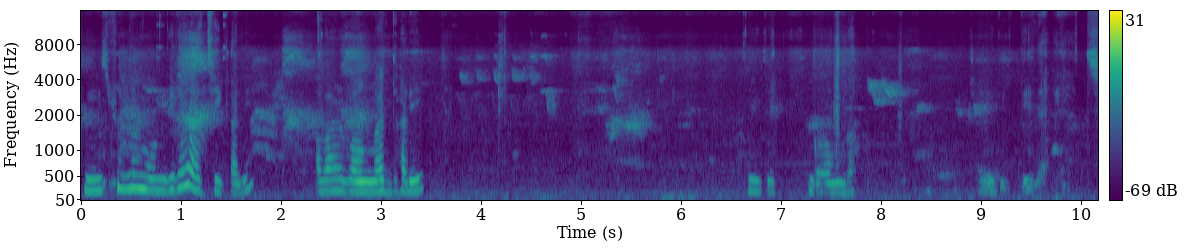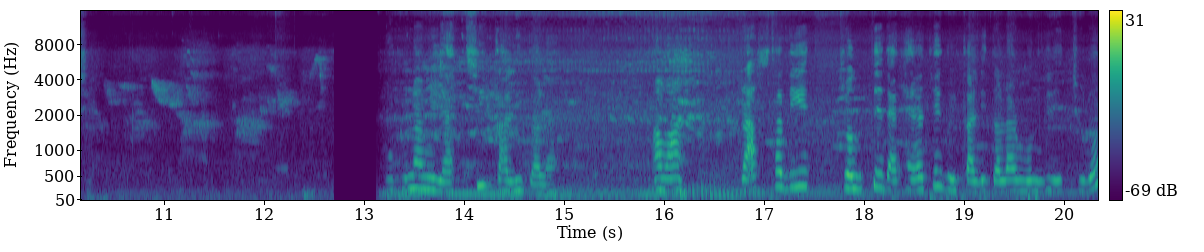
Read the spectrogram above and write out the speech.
সুন্দর সুন্দর মন্দিরও আছে এখানে। আবার গঙ্গার ধারে দেখা যাচ্ছে এখন আমি যাচ্ছি কালীতলা। আমার রাস্তা দিয়ে চলতে দেখা যাচ্ছে ওই কালীতলার মন্দিরের চূড়ো।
